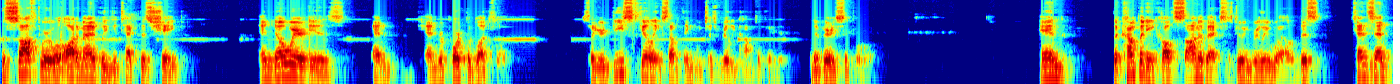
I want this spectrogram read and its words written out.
The software will automatically detect this shape and know where it is and, and report the blood flow. So you're de-skilling something which is really complicated in a very simple way. And the company called Sonavex is doing really well. This 10 cent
